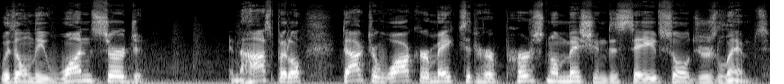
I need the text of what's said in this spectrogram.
with only one surgeon. In the hospital, Dr. Walker makes it her personal mission to save soldiers' limbs,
